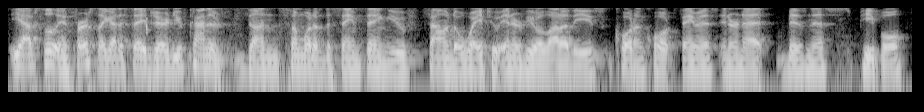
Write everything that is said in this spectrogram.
Yeah, absolutely. And first, I got to say, Jared, you've kind of done somewhat of the same thing. You've found a way to interview a lot of these quote unquote famous internet business people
